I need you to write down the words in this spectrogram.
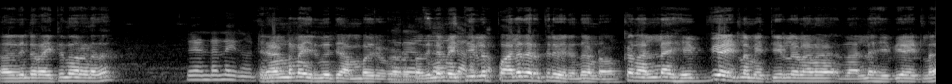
ഇതിന്റെ റേറ്റ് എന്ന് ഇരുന്നൂറ്റി രണ്ടെണ്ണം ഇരുന്നൂറ്റി അമ്പത്. രൂപ കേട്ടോ. അതിന്റെ മെറ്റീരിയൽ പലതരത്തിൽ വരും. ഇതുണ്ടോ ഒക്കെ നല്ല ഹെവി ആയിട്ടുള്ള മെറ്റീരിയലുകളാണ് നല്ല ഹെവി ആയിട്ടുള്ള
